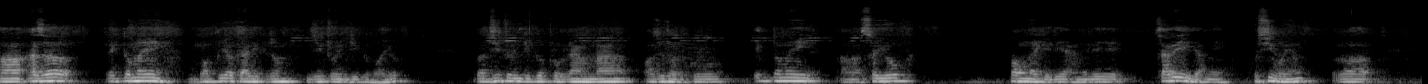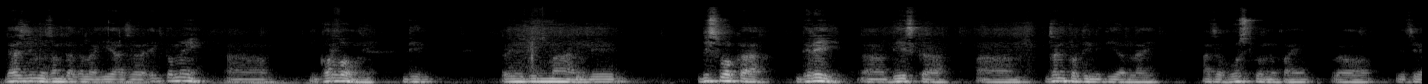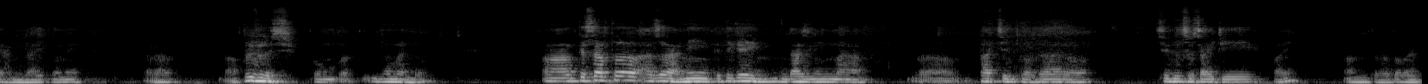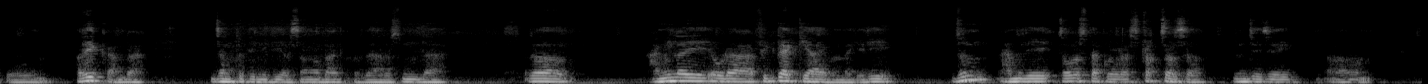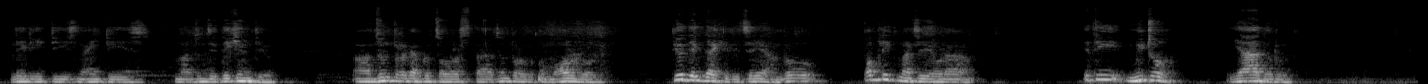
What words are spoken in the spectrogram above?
आज एकदमै भव्य कार्यक्रम जी ट्वेन्टीको भयो र जी ट्वेन्टीको प्रोग्राममा हजुरहरूको एकदमै सहयोग पाउँदाखेरि हामीले साह्रै हामी खुसी भयौँ र दार्जिलिङको जनताको लागि आज एकदमै गर्व हुने दिन र यो दिनमा हामीले विश्वका धेरै देशका जनप्रतिनिधिहरूलाई आज होस्ट गर्नु पायौँ र यो चाहिँ हामीलाई एकदमै एउटा प्रिभिलेजको मोमेन्ट हो त्यसर्थ आज हामी त्यतिकै दार्जिलिङमा बातचित गर्दा र सिभिल सोसाइटी है अन्त तपाईँको हरेक हाम्रा जनप्रतिनिधिहरूसँग बात गर्दा र सुन्दा र हामीलाई एउटा फिडब्याक के आयो भन्दाखेरि जुन हामीले चौरस्ताको एउटा स्ट्रक्चर छ जुन चाहिँ चाहिँ लेट एटिज नाइन्टिजमा जुन चाहिँ देखिन्थ्यो जुन प्रकारको चौरस्ता जुन प्रकारको मल रोड त्यो देख्दाखेरि चाहिँ हाम्रो पब्लिकमा चाहिँ एउटा यति मिठो यादहरू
